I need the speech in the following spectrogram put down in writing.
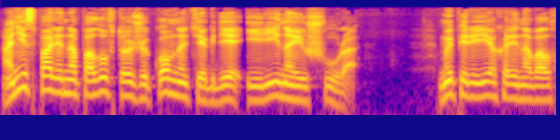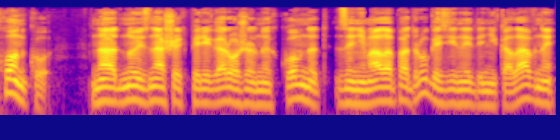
Они спали на полу в той же комнате, где Ирина и Шура. Мы переехали на Волхонку, на одну из наших перегороженных комнат занимала подруга Зинаиды Николаевны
